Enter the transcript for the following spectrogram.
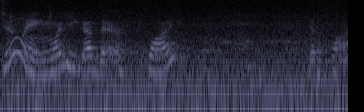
doing? What do you got there? Fly? You got a fly?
